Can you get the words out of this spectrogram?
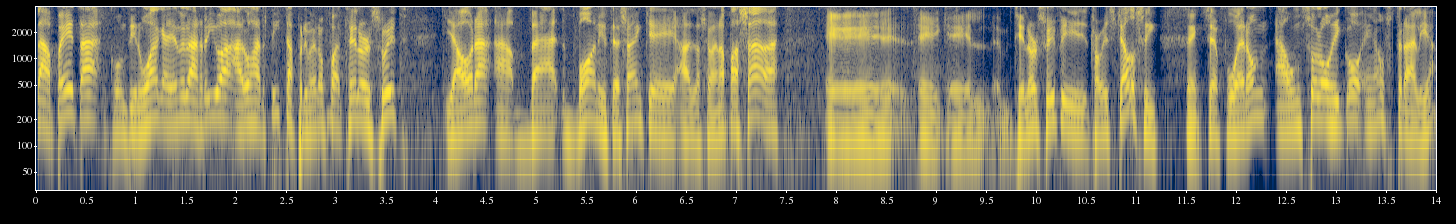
La peta continúa cayéndole arriba a los artistas. Primero fue a Taylor Swift y ahora a Bad Bunny. Ustedes saben que a la semana pasada eh, eh, el- Taylor Swift y Travis Kelsey Sí. se fueron a un zoológico en Australia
